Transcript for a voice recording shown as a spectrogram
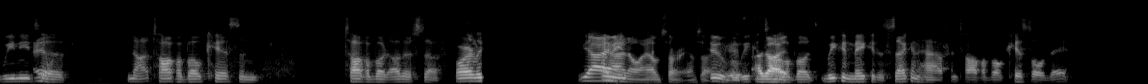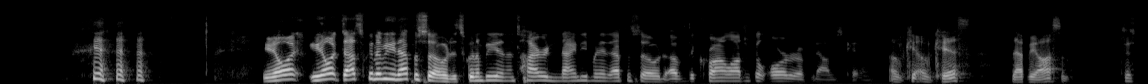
we need anyway. to not talk about Kiss and talk about other stuff, or at least Yeah, I I, I mean, know. I'm sorry. I'm sorry. do. But we can talk about. We can make it the second half and talk about Kiss all day. You know what? You know what? That's going to be an episode. It's going to be an entire 90 minute episode of the chronological order of. No, I'm just kidding. of of Kiss, that'd be awesome. Just,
